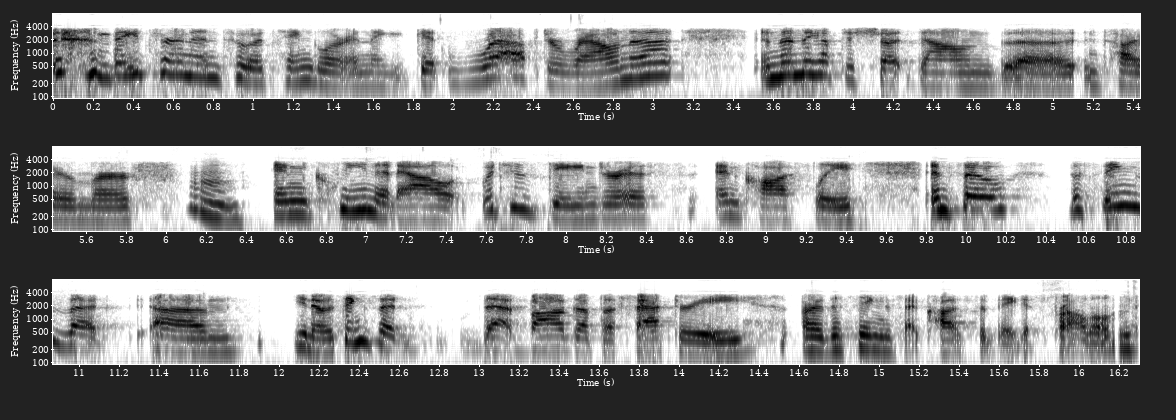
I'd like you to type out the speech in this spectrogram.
they turn into a tangler and they get wrapped around that, and then they have to shut down the entire MRF hmm. and clean it out, which is dangerous and costly. And so the things that um, you know, things that that bog up a factory are the things that cause the biggest problems.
